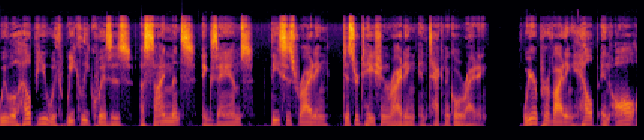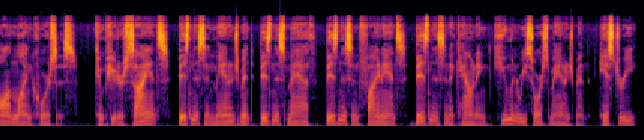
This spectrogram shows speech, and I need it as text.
We will help you with weekly quizzes, assignments, exams, thesis writing, dissertation writing, and technical writing. We are providing help in all online courses computer science, business and management, business math, business and finance, business and accounting, human resource management, history,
